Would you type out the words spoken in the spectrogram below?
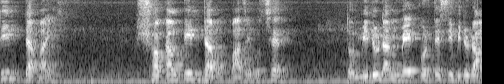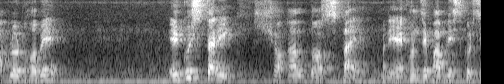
তিনটা বাই সকাল তিনটা বাজে, বুঝছেন? তো ভিডিওটা আমি মেক করতেছি ভিডিওটা আপলোড হবে একুশ তারিখ সকাল দশটায়। মানে এখন যে পাবলিশ করছি,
